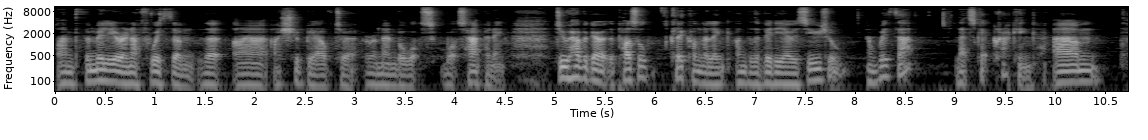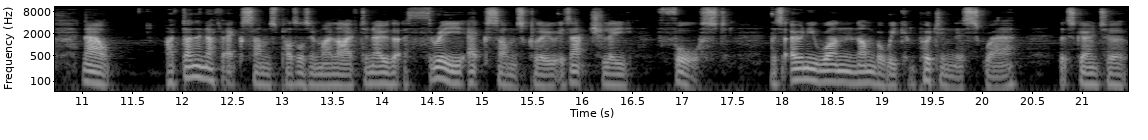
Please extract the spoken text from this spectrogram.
I'm familiar enough with them that I, I should be able to remember what's what's happening. Do have a go at the puzzle. Click on the link under the video as usual. And with that, let's get cracking. Um, now, I've done enough X sums puzzles in my life to know that a 3 X sums clue is actually forced. There's only one number we can put in this square, that's going to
